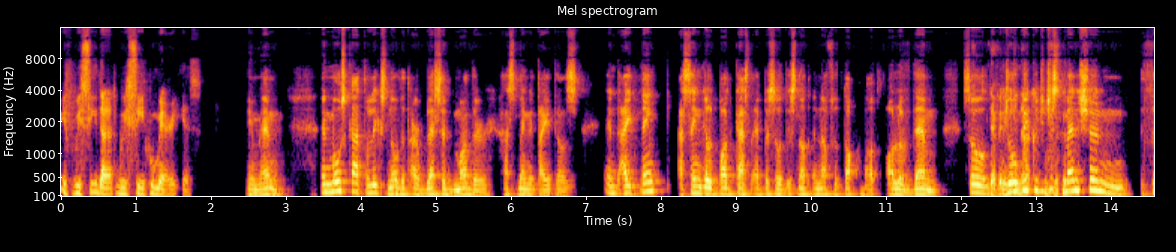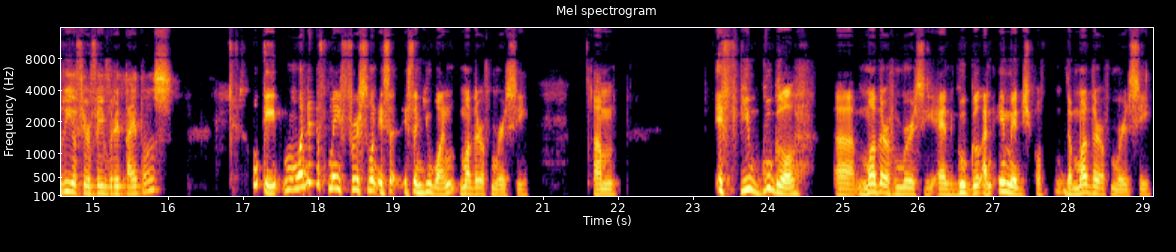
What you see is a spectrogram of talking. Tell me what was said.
if we see that, we see who Mary is. Amen. And most Catholics know that our Blessed Mother has many titles. And I think a single podcast episode is not enough to talk about all of them. So, Definitely Joby, not. could you just mention three of your favorite titles? Okay, one of my first one is a, is a new one, Mother of Mercy. Um, if you Google uh, Mother of Mercy and Google an image of the Mother of Mercy,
